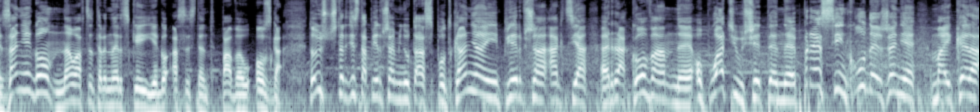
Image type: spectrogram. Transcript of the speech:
E, Za niego na ławce trenerskiej jego asystent Paweł Ozga. To już 41 minuta spotkania i pierwsza akcja Rakowa. E, Opłacił się ten pressing, uderzenie Michaela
